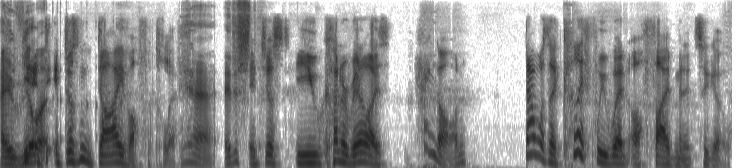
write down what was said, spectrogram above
I Yeah, realized, it, it doesn't dive off a cliff. yeah, it just It just you kind of realize, hang on, that was a cliff we went off five minutes ago.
